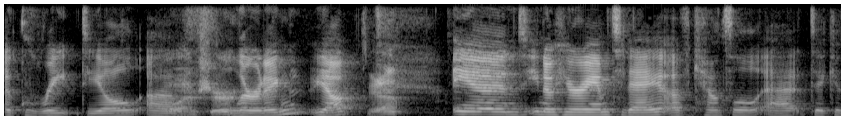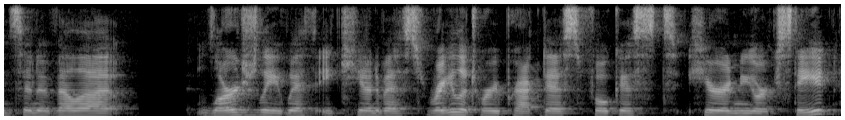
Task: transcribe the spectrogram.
a great deal of oh, sure. learning. Yep. Yeah. And, you know, here I am today of counsel at Dickinson Avella, largely with a cannabis regulatory practice focused here in New York State.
